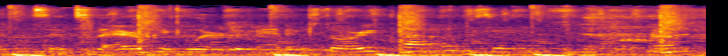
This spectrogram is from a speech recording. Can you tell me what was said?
it's, it's there. People are demanding story clouds and.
